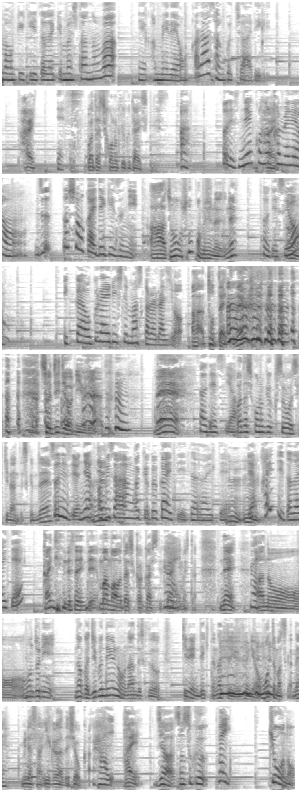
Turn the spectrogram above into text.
今お聴きいただきましたのは、えーカメレオンからサンクチュアリはい。ーです。私この曲大好きです。あ、そうですね。このはいカメレオン、ずっと紹介できずに。ああ、そう、そうかもしれないですね。そうですよ。一回お蔵入りしてますから、ラジオ。あ、撮ったやつね。諸事情により。ねそうですよ。私この曲すごい好きなんですけどね。そうですよね。ねおびさんが曲書いていただいて。うんうんいや、書いていただいて。書いていただいて、まあまあ私書かせていただきました。ね、はいあのー本当に、なんか自分で言うのもなんですけど、綺麗にできたなというふうには思ってますからね。皆さんいかがでしょうか？はい。はい。じゃあ早速、はい。今日の、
